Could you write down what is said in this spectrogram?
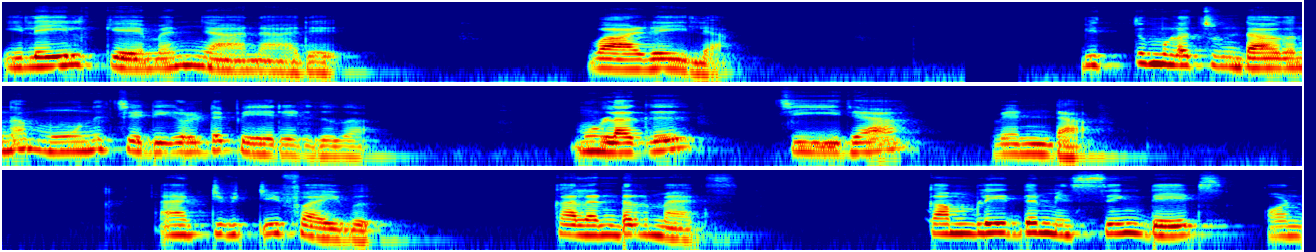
ഇലയിൽ കേമൻ ഞാനാര്? വാഴയില. വിത്ത് മുളച്ചുണ്ടാകുന്ന മൂന്ന് ചെടികളുടെ പേരെഴുതുക. മുളക് ചീര വെണ്ട. Activity five. Calendar maths. Complete the missing dates on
